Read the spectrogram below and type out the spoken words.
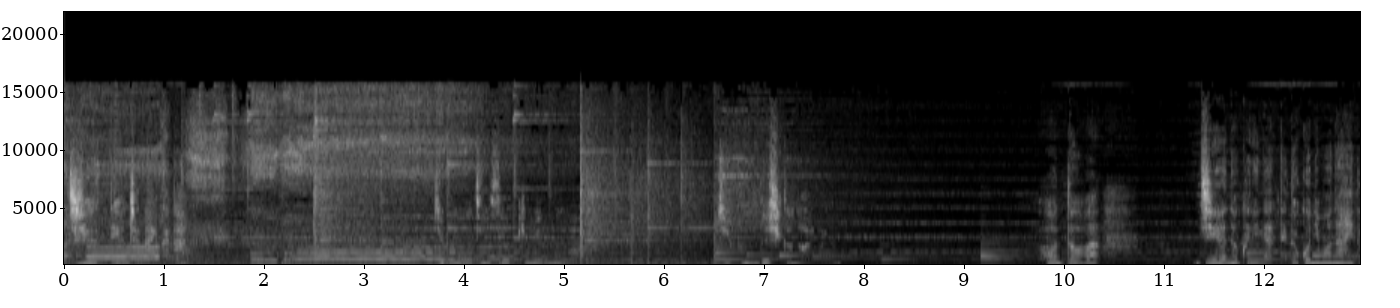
自由って言うんじゃないかな。自分の人生を決めるのは自分でしかないのよ。本当は自由の国なんてどこにもないの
